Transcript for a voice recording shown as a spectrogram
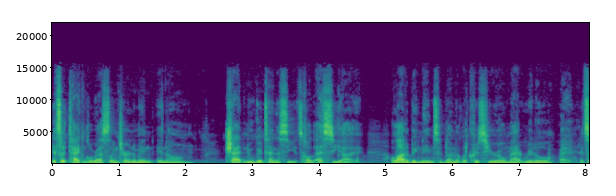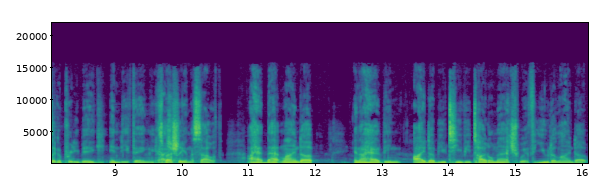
It's a technical wrestling tournament in um, Chattanooga, Tennessee. It's called SCI. A lot of big names have done it, like Chris Hero, Matt Riddle. Right. It's like a pretty big indie thing, especially in the South. I had that lined up, and I had the IWTV title match with Yuta lined up,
